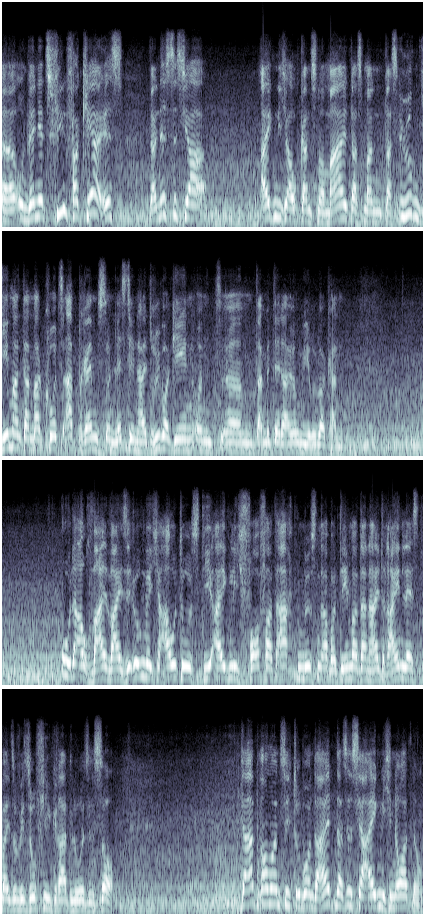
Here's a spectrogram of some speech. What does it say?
Äh, und wenn jetzt viel Verkehr ist, dann ist es ja eigentlich auch ganz normal, dass man, dass irgendjemand dann mal kurz abbremst und lässt den halt rübergehen und ähm, damit der da irgendwie rüber kann. Oder auch wahlweise irgendwelche Autos, die eigentlich Vorfahrt achten müssen, aber den man dann halt reinlässt, weil sowieso viel gerade los ist. So. Da brauchen wir uns nicht drüber unterhalten, das ist ja eigentlich in Ordnung.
